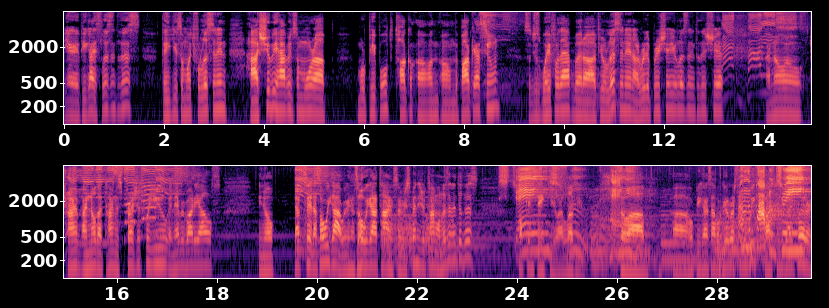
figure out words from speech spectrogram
yeah, if you guys listen to this, thank you so much for listening. I should be having some more uh, more people to talk uh, on on the podcast soon. So just wait for that. But uh, if you're listening, I really appreciate you listening to this shit. I know time. I know that time is precious for you and everybody else. You know, that's it. That's all we got. That's all we got time. So if you're spending your time on listening to this, fucking thank you. I love you. So um, uh, hope you guys have a good rest of the week. Talk to you guys later.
